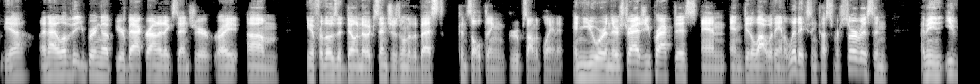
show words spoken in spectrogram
Yeah. And I love that you bring up your background at Accenture, right? Um, you know, for those that don't know, Accenture is one of the best consulting groups on the planet. And you were in their strategy practice and and did a lot with analytics and customer service. And I mean, you've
